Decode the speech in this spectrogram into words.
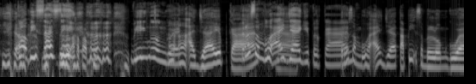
Iya, Kok bisa betul, sih? apa pun Bingung gue. Ajaib kan Terus sembuh Nah, aja gitu kan. Terus sembuh aja, tapi sebelum gua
